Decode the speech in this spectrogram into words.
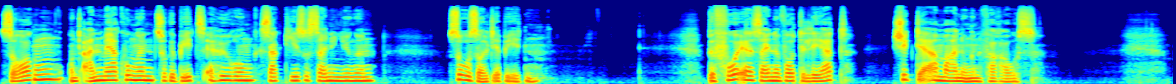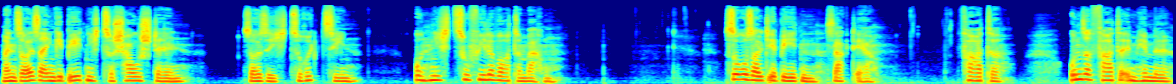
Sorgen und Anmerkungen zur Gebetserhörung sagt Jesus seinen Jüngern, so sollt ihr beten. Bevor er seine Worte lehrt, schickt er Ermahnungen voraus. Man soll sein Gebet nicht zur Schau stellen, soll sich zurückziehen und nicht zu viele Worte machen. So sollt ihr beten, sagt er. Vater, unser Vater im Himmel,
